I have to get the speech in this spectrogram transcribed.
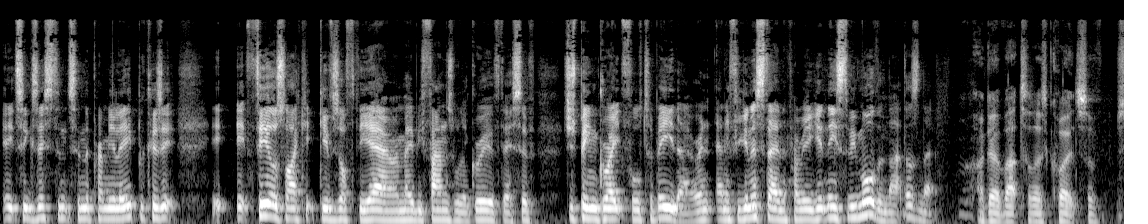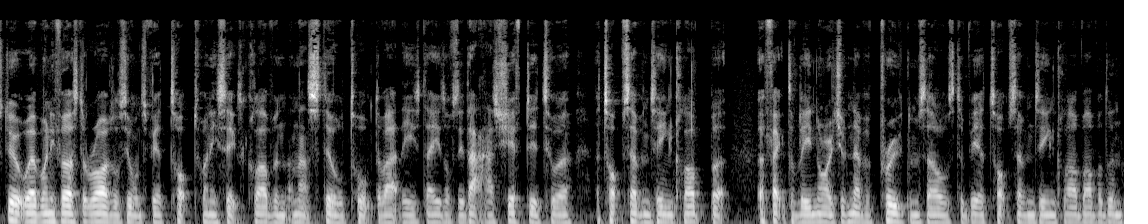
its existence in the Premier League? Because it, it, it feels like it gives off the air, and maybe fans will agree with this, of just being grateful to be there. And, and if you're going to stay in the Premier League, it needs to be more than that, doesn't it? I go back to those quotes of Stuart Webb when he first arrived. Obviously, he wants to be a top 26 club, and, and that's still talked about these days. Obviously, that has shifted to a, a top 17 club, but effectively, Norwich have never proved themselves to be a top 17 club other than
